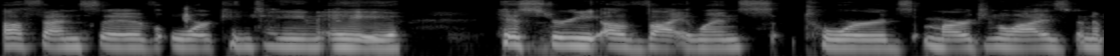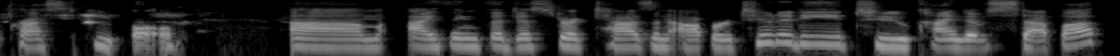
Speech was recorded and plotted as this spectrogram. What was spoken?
offensive or contain a history of violence towards marginalized and oppressed people. Um, I think the district has an opportunity to kind of step up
